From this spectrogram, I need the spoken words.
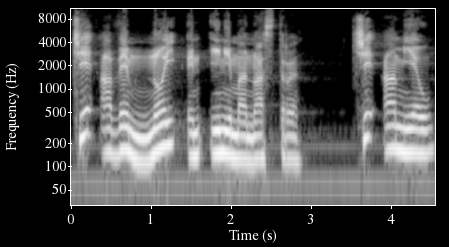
ce avem noi în inima noastră? Ce am eu?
